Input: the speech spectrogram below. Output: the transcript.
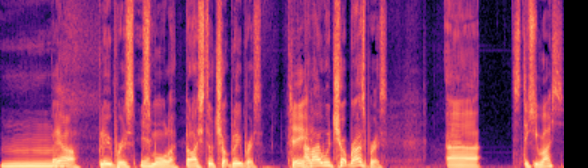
They are. Blueberries, Yeah. smaller. But I still chop blueberries. Do you? And I would chop raspberries. Uh, Sticky rice,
